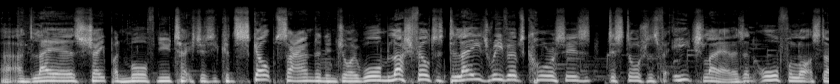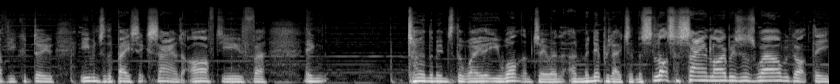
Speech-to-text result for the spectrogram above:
uh, and layers, shape and morph new textures. You can sculpt sound and enjoy warm, lush filters, delays, reverbs, choruses, distortions for each layer. There's an awful lot of stuff you could do, even to the basic sound, after you've uh, in, turn them into the way that you want them to and, and manipulate them. There's lots of sound libraries as well. We've got the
